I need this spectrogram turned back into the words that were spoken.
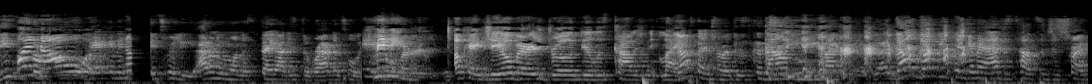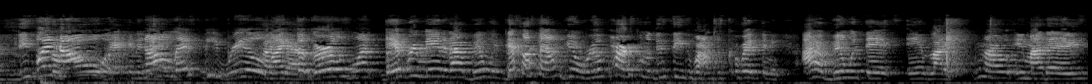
These But no. Old back in the Literally, I don't even want to say all this derogatory Mimi, okay, jailbirds, drug dealers, college, like. Don't say drug dealers, because I don't even like that. Don't, don't be thinking that I just talk to just try people. These But no, back in the no, day. let's be real. Like Like that. the girls want. every man that I've been with, that's why I say I'm getting real personal this season, but I'm just correcting it. I have been with that in like, you know, in my days.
